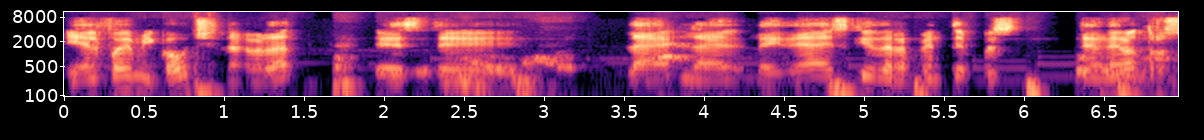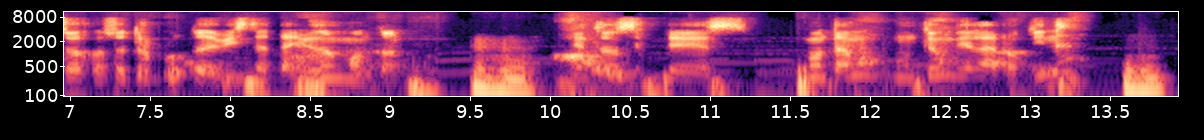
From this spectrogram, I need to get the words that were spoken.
Y él fue mi coach, la verdad. Este, la, la, la idea es que de repente, pues, tener otros ojos, otro punto de vista te ayuda un montón. Entonces, montamos, monté un día la rutina.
